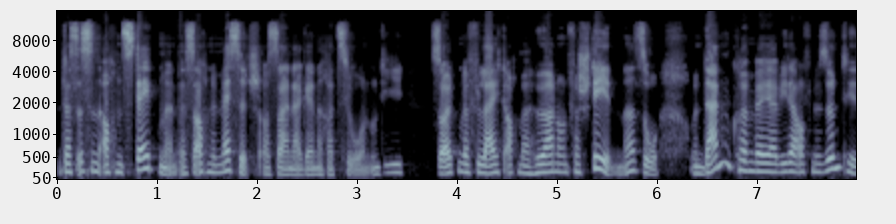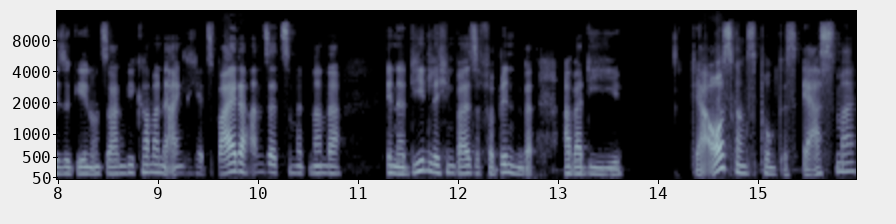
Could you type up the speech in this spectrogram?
das ist ein, auch ein Statement, das ist auch eine Message aus seiner Generation. Und die sollten wir vielleicht auch mal hören und verstehen. Ne? So. Und dann können wir ja wieder auf eine Synthese gehen und sagen, wie kann man eigentlich jetzt beide Ansätze miteinander in einer dienlichen Weise verbinden. Aber die, der Ausgangspunkt ist erstmal,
